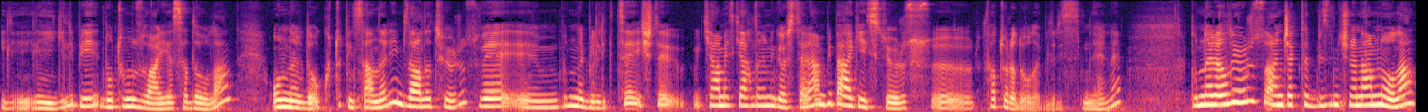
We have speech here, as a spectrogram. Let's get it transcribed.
ile ilgili bir notumuz var yasada olan. Onları da okutup insanlara imzalatıyoruz ve bununla birlikte işte ikametgahlarını gösteren bir belge istiyoruz. E, fatura da olabilir isimlerine. Bunları alıyoruz ancak tabii bizim için önemli olan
